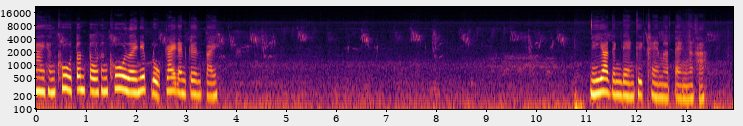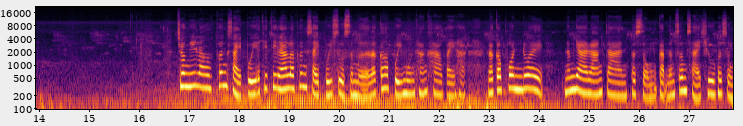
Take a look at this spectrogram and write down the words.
ง่ายทั้งคู่ต้นโตทั้งคู่เลยนี่ปลูกใกล้กันเกินไป นี่ยอดแดงๆคือแคลมาแตงนะคะ ช่วงนี้เราเพิ่งใส่ปุ๋ยอาทิตย์ที่แล้วเราเพิ่งใส่ปุ๋ยสูตรเสมอ แล้วก็ปุ๋ยมูลค้างคาวไปค่ะ แล้วก็พ่นด้วยน้ำยาล้างจานผสมกับน้ำส้มสายชูผสม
